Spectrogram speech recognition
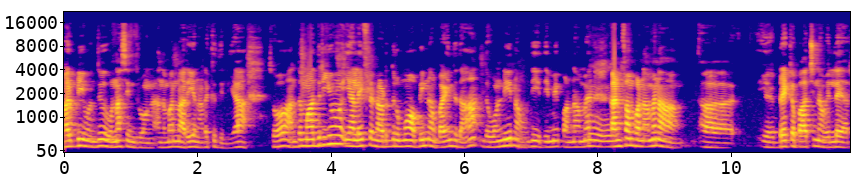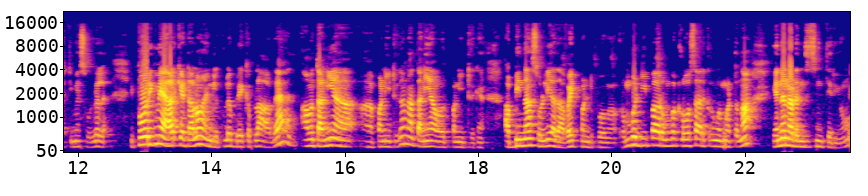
மறுபடியும் வந்து ஒன்றா சேர்ந்துருவாங்க. அந்த மாதிரி நிறைய நடக்குது இல்லையா? ஸோ அந்த மாதிரியும் என் லைஃப்பில் நடந்துருமோ அப்படின்னு நான் பயந்து தான் இந்த ஒன் இயர் நான் வந்து எதையுமே பண்ணாமல் கன்ஃபார்ம் பண்ணாமல் நான் பிரேக்கப் ஆச்சு நான் வெளில யார்கிட்டையுமே சொல்லலை. இப்போ வரைக்குமே யார் கேட்டாலும் எங்களுக்குள்ளே பிரேக்கப்லாம் ஆகல. அவன் தனியாக பண்ணிட்டு இருக்கான் நான் தனியாக ஒர்க் பண்ணிட்டு இருக்கேன். அப்படின்னு தான் சொல்லி அதை அவாய்ட் பண்ணிட்டு போவேன். ரொம்ப டீப்பாக ரொம்ப க்ளோஸாக இருக்கிறவங்க மட்டும்தான் என்ன நடந்துச்சுன்னு தெரியும்.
